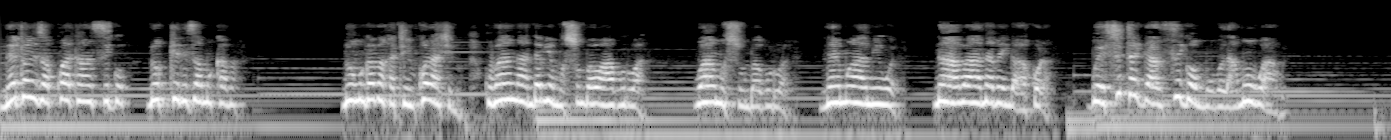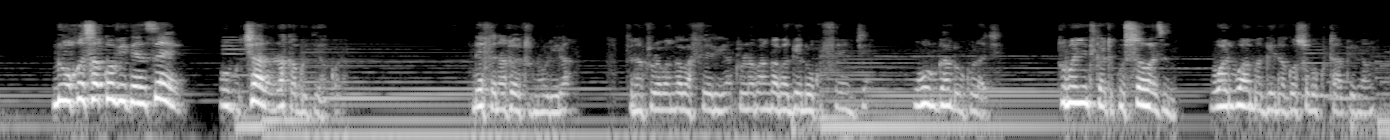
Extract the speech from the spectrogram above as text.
naye toyinza kukwata nsigo n'okkiriza mukama. N'omugamba kati nkola kino kubanga ndabye musumba wa bulwa wa musumba bulwa ne mwami we n'abaana be ng'akola. Bwe sitega nsigo mu bulamu bwabwe. N'okozesa confidence omukyala lakabu gyakola. Naye fena twetunuulira fena tulabanga bafeeriya tulabanga bagenda okufa enkya. Owooluganda okolaki tumanyi nti kati ku ssaawa zino waliwo amagenda gosobola okutapingamu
